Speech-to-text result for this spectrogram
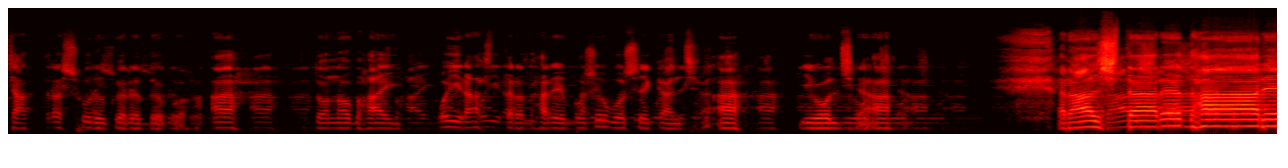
যাত্রা শুরু করে দেবো। আহ, দোনো ভাই ওই রাস্তার ধারে বসে বসে কাঁদছে। আহ, কি বলছে? আহ, রাস্তার ধারে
